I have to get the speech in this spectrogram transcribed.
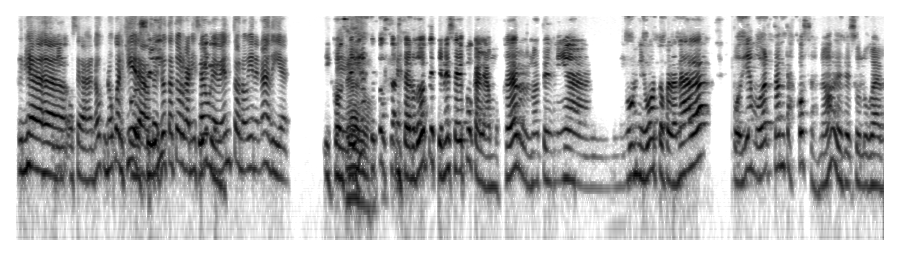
tenía, o sea, no, cualquiera, o sea, yo trato de organizar un evento, no viene nadie. Y conseguías que estos sacerdotes, que en esa época la mujer no tenía ni voz ni voto para nada, podía mover tantas cosas, ¿no? Desde su lugar.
